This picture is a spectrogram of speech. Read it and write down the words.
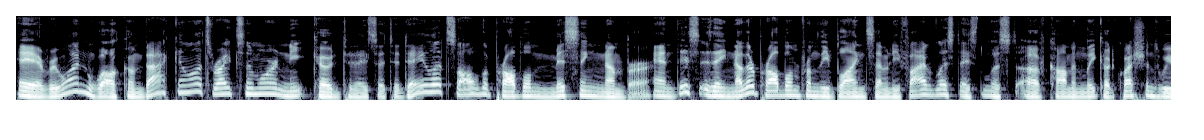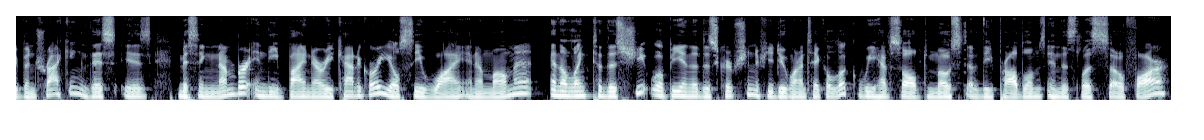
Hey everyone, welcome back and let's write some more neat code today. So today let's solve the problem missing number. And this is another problem from the blind 75 list, a list of common LeetCode questions we've been tracking. This is missing number in the binary category. You'll see why in a moment. And the link to this sheet will be in the description if you do want to take a look. We have solved most of the problems in this list so far.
